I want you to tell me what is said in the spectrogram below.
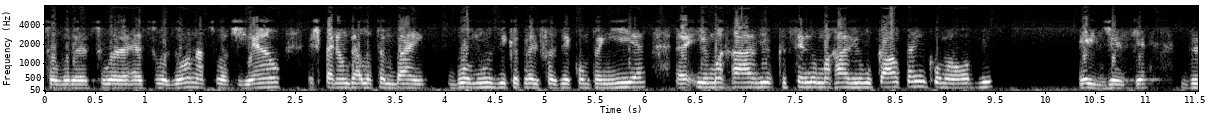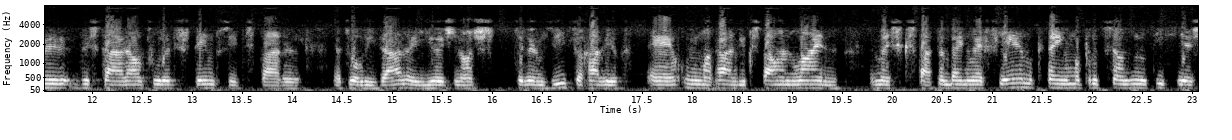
sobre a sua, a sua zona, a sua região, esperam dela também boa música para lhe fazer companhia uh, e uma rádio que, sendo uma rádio local, tem, como é óbvio, a exigência de, de estar à altura dos tempos e de estar uh, atualizada e hoje nós sabemos isso, a rádio é uma rádio que está online, mas que está também no FM, que tem uma produção de notícias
